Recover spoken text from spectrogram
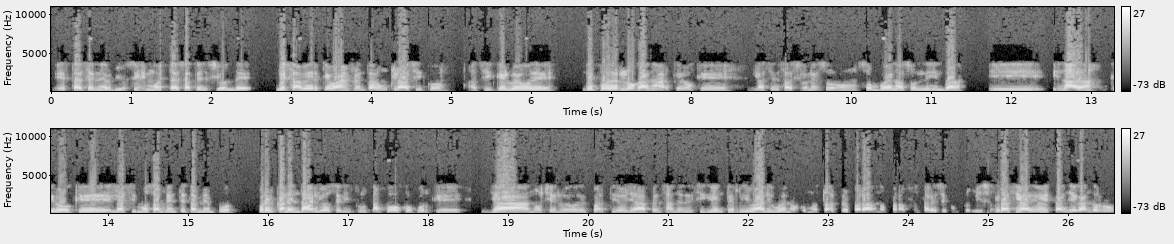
está ese nerviosismo, está esa tensión de, de saber que vas a enfrentar un clásico, así que luego de, de poderlo ganar, creo que las sensaciones son, son buenas, son lindas y, nada, creo que lastimosamente también por, por el calendario se disfruta poco porque ya anoche luego del partido ya pensando en el siguiente rival y bueno, como tal prepararnos para afrontar ese compromiso. Gracias a Dios están llegando los,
